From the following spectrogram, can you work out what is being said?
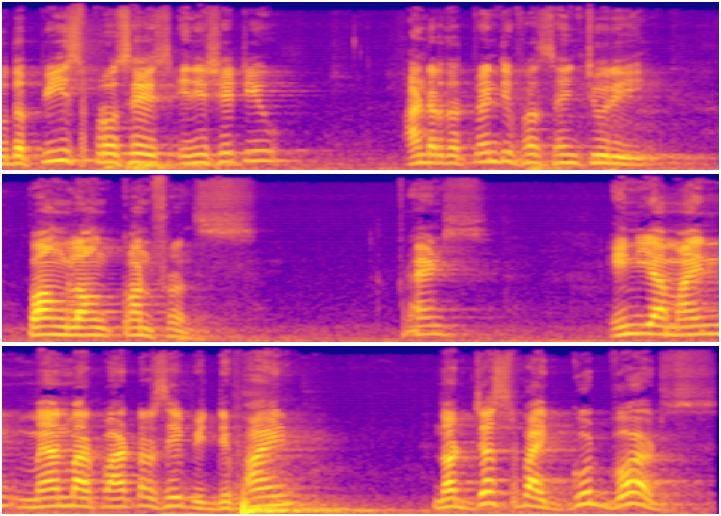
to the Peace Process Initiative under the 21st Century Panglong Conference. Friends, India-Myanmar partnership is defined not just by good words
